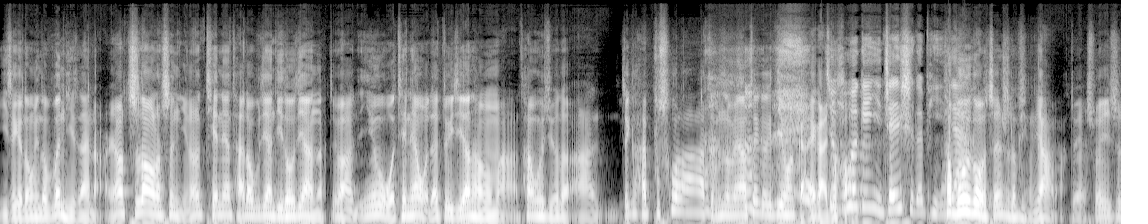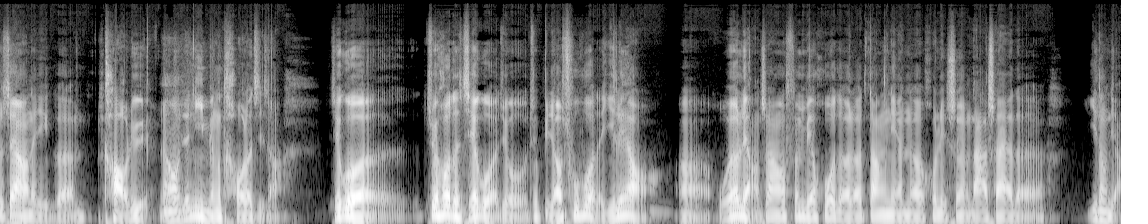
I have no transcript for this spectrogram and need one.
你这个东西的问题在哪儿。要知道了是你那天天抬头不见低头见的，对吧？因为我天天我在对接他们嘛，他会觉得啊这个还不错啦，怎么怎么样，这个地方改一改好就不。会给你真实的评价，他不会给我真实的评价嘛？对，所以是这样的一个考虑，然后我就匿名投了几张，结果最后的结果就就比较出乎我的意料啊、我有两张分别获得了当年的婚礼摄影大赛的一等奖，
